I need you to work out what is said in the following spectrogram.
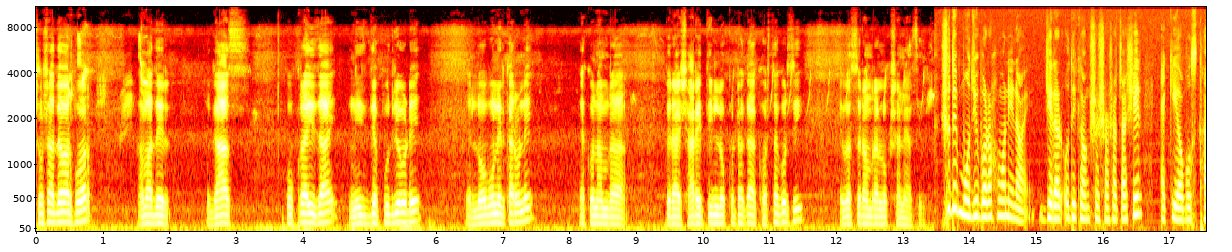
শসা দেওয়ার পর আমাদের গাছ কোকড়াই যায় নিচ দিয়ে পুড়ে ওঠে লবণের কারণে। এখন আমরা প্রায় সাড়ে তিন লক্ষ টাকা খরচা করছি। এবছর আমরা লোকসানে আছি। শুধু মুজিবুর রহমানই নয় জেলার অধিকাংশ শশা চাষির একই অবস্থা।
